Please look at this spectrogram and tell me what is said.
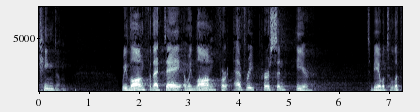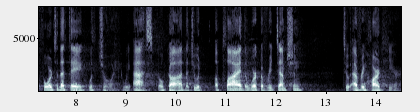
kingdom. We long for that day, and we long for every person here to be able to look forward to that day with joy. We ask, oh God, that you would apply the work of redemption to every heart here,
